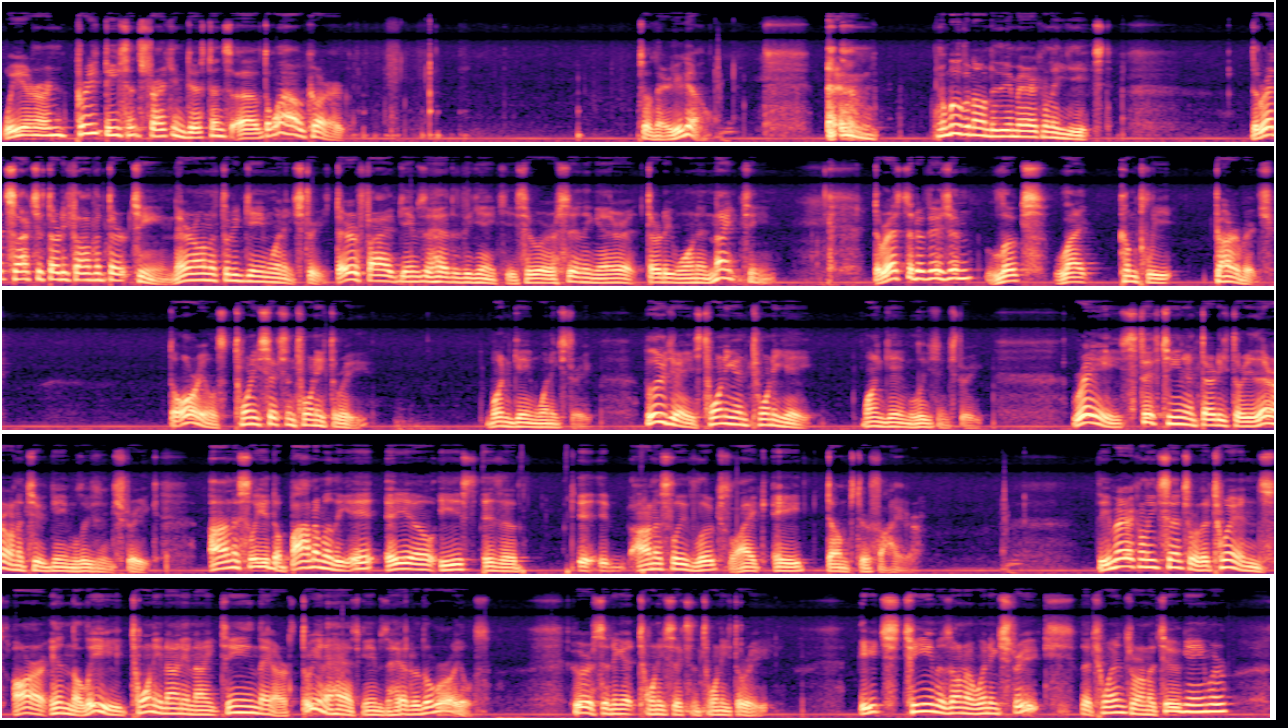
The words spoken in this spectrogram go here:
we are in pretty decent striking distance of the wild card. So there you go. moving on to the American League East. The Red Sox are 35 and 13. They're on a three-game winning streak. They're five games ahead of the Yankees, who are sitting there at 31 and 19. The rest of the division looks like complete garbage. The Orioles 26 and 23. One game winning streak. Blue Jays 20 and 28. One game losing streak. Rays 15 and 33. They're on a two game losing streak. Honestly, the bottom of the AL East is a it, it honestly looks like a dumpster fire. The American League Central, the Twins are in the lead, 29 and 19. They are three and a half games ahead of the Royals, who are sitting at 26 and 23. Each team is on a winning streak. The Twins are on a two-gamer.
